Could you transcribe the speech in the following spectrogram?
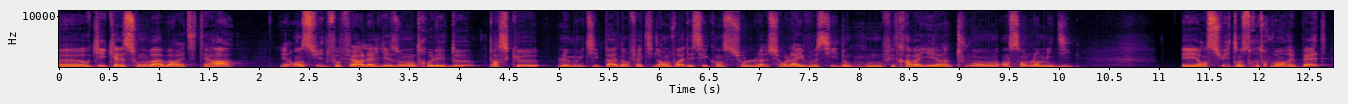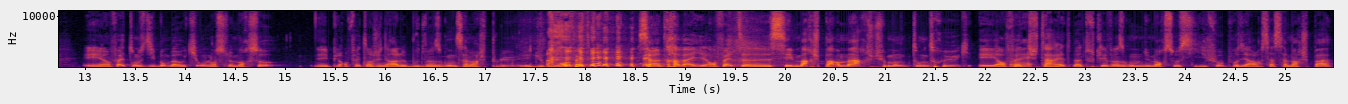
euh, ok, quel son on va avoir, etc. Et ensuite, il faut faire la liaison entre les deux parce que le multipad, en fait, il envoie des séquences sur, le, sur live aussi. Donc, on fait travailler hein, tout en- ensemble en midi. Et ensuite, on se retrouve en répète. Et en fait, on se dit, bon, bah, ok, on lance le morceau. Et puis, en fait, en général, au bout de 20 secondes, ça marche plus. Et du coup, en fait, c'est un travail. En fait, euh, c'est marche par marche. Tu montes ton truc. Et en fait, Ouais. tu t'arrêtes bah, toutes les 20 secondes du morceau s'il faut pour dire, alors ça, ça marche pas.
